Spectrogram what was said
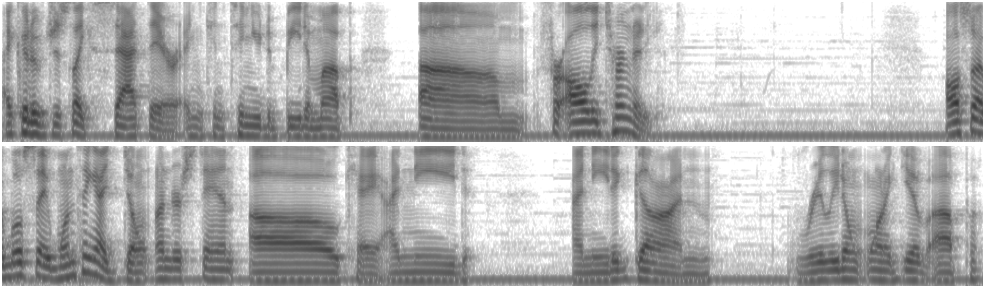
I could have just, like, sat there and continued to beat him up um, for all eternity. Also, I will say, one thing I don't understand... Okay, I need... I need a gun. Really don't want to give up...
